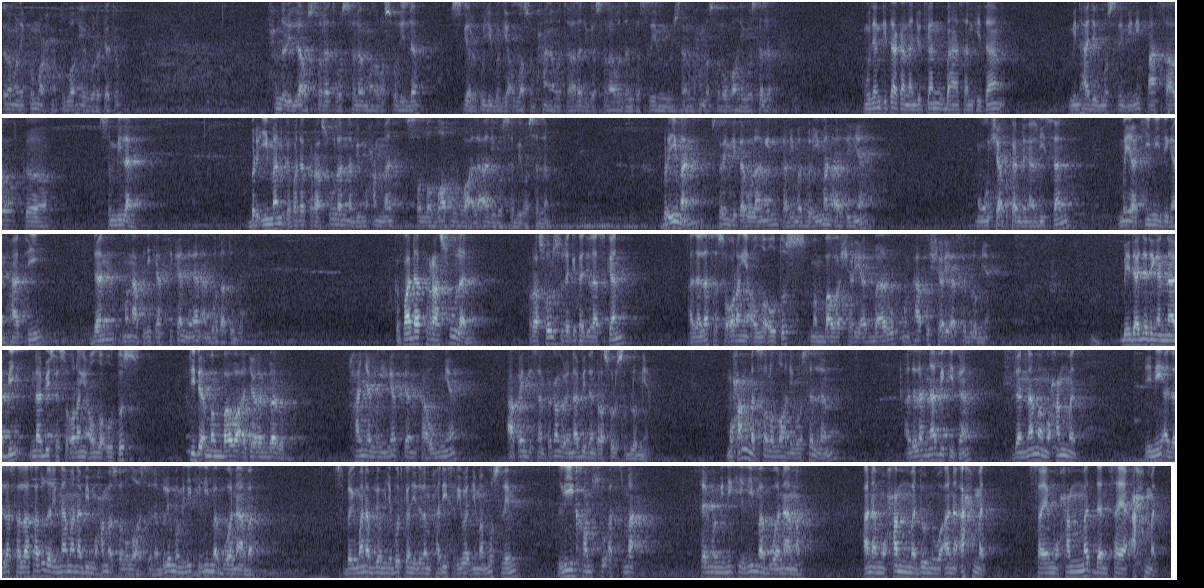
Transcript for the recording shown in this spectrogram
Assalamualaikum warahmatullahi wabarakatuh. Alhamdulillah wassalatu wassalamu ala Rasulillah. Segala puji bagi Allah Subhanahu wa taala juga salawat dan taslim besar Muhammad sallallahu alaihi wasallam. Kemudian kita akan lanjutkan bahasan kita Minhajul Muslim ini pasal ke 9 beriman kepada kerasulan Nabi Muhammad sallallahu alaihi wasallam. Beriman, sering kita ulangin kalimat beriman artinya mengucapkan dengan lisan, meyakini dengan hati, dan mengaplikasikan dengan anggota tubuh. Kepada kerasulan, Rasul sudah kita jelaskan adalah seseorang yang Allah utus membawa syariat baru, menghapus syariat sebelumnya. Bedanya dengan Nabi, Nabi seseorang yang Allah utus tidak membawa ajaran baru, hanya mengingatkan kaumnya apa yang disampaikan oleh Nabi dan Rasul sebelumnya. Muhammad sallallahu alaihi wasallam adalah nabi kita dan nama Muhammad ini adalah salah satu dari nama Nabi Muhammad sallallahu alaihi wasallam. Beliau memiliki lima buah nama. Sebagaimana beliau menyebutkan di dalam hadis riwayat Imam Muslim, li khamsu asma. Saya memiliki lima buah nama. Ana Muhammadun wa ana Ahmad. Saya Muhammad dan saya Ahmad.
